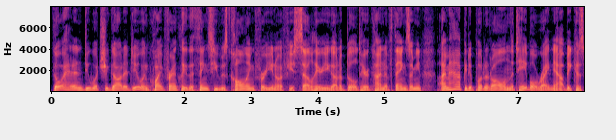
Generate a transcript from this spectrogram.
go ahead and do what you got to do. And quite frankly, the things he was calling for, you know, if you sell here, you got to build here, kind of things. I mean, I'm happy to put it all on the table right now because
